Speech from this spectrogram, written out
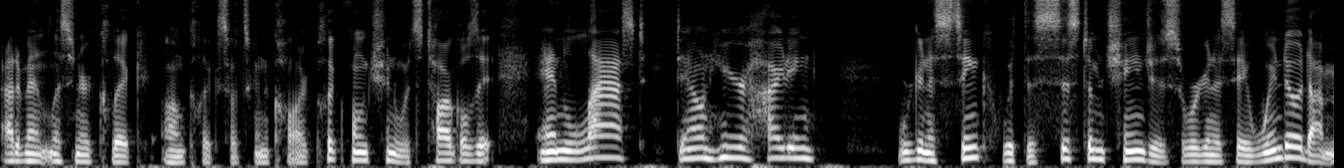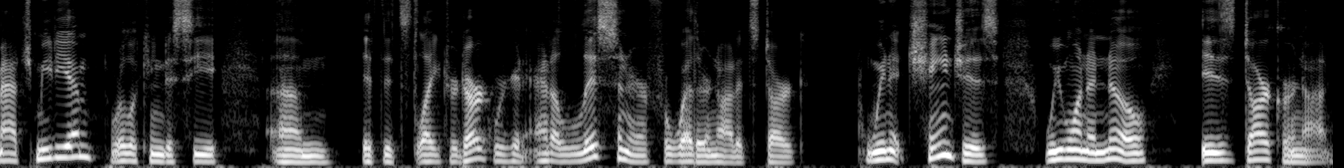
add event listener click on click. So it's going to call our click function, which toggles it. And last, down here hiding we're going to sync with the system changes. So we're going to say window.matchMedia. We're looking to see um, if it's light or dark. We're going to add a listener for whether or not it's dark. When it changes, we want to know is dark or not.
